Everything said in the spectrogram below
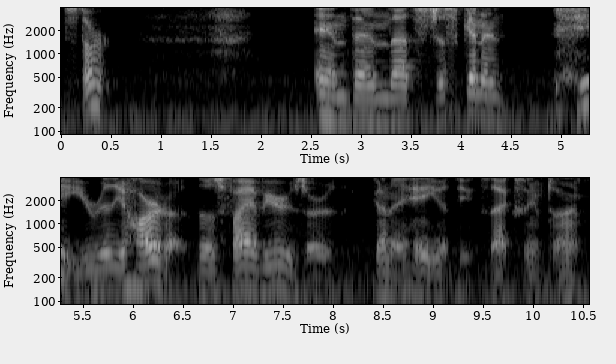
start. And then that's just gonna hit you really hard. Uh, those five years are gonna hit you at the exact same time.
